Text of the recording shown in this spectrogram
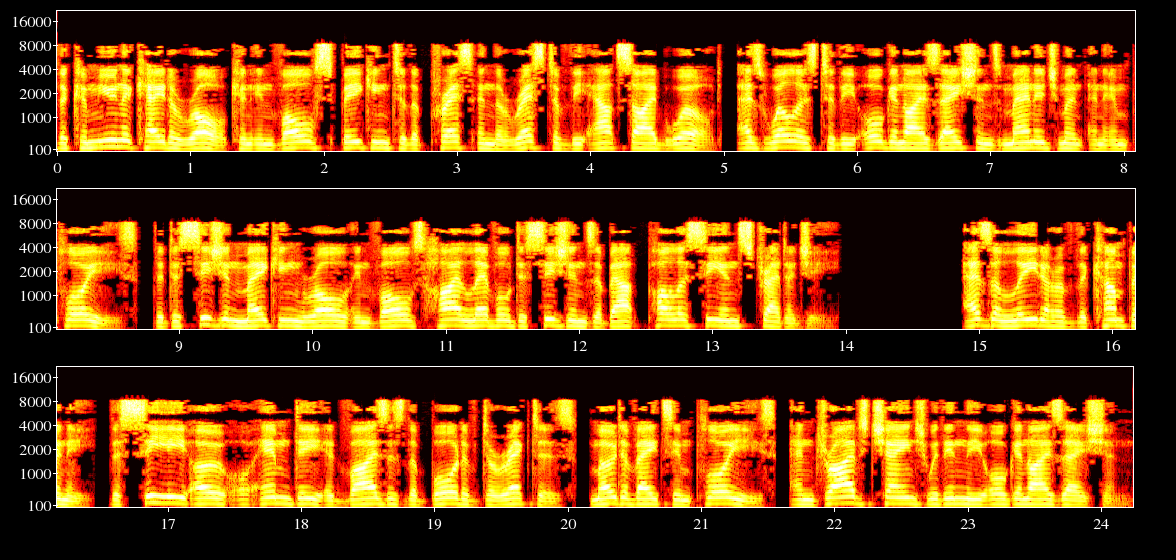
The communicator role can involve speaking to the press and the rest of the outside world, as well as to the organization's management and employees. The decision making role involves high level decisions about policy and strategy. As a leader of the company, the CEO or MD advises the board of directors, motivates employees, and drives change within the organization.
